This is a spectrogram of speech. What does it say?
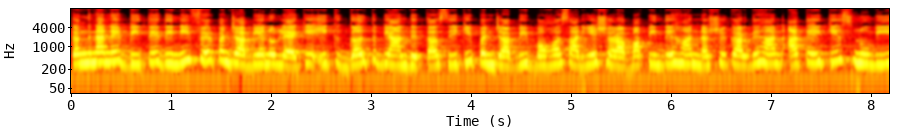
ਕੰਗਨਾ ਨੇ ਬੀਤੇ ਦਿਨੀ ਫਿਰ ਪੰਜਾਬੀਆਂ ਨੂੰ ਲੈ ਕੇ ਇੱਕ ਗਲਤ ਬਿਆਨ ਦਿੱਤਾ ਸੀ ਕਿ ਪੰਜਾਬੀ ਬਹੁਤ ਸਾਰੀਆਂ ਸ਼ਰਾਬਾਂ ਪੀਂਦੇ ਹਨ, ਨਸ਼ੇ ਕਰਦੇ ਹਨ ਅਤੇ ਕਿਸ ਨੂੰ ਵੀ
